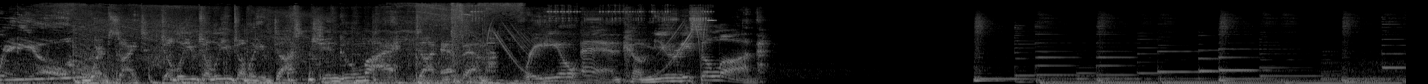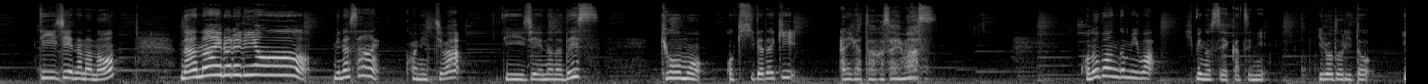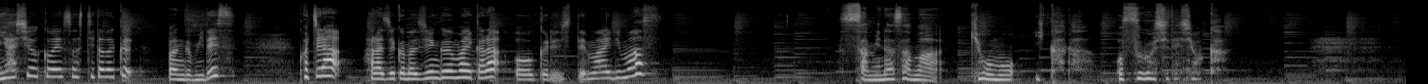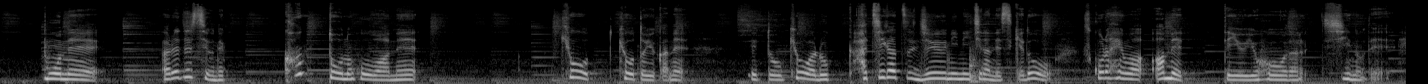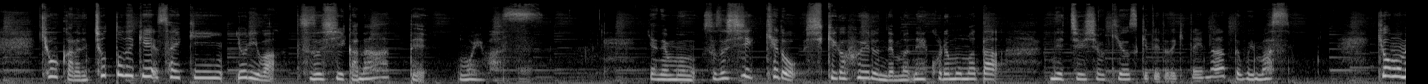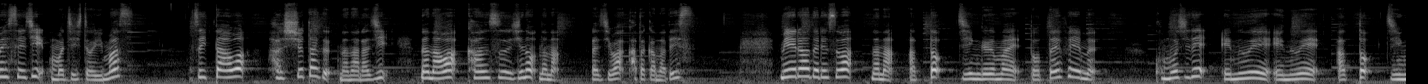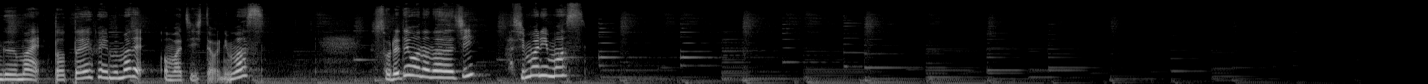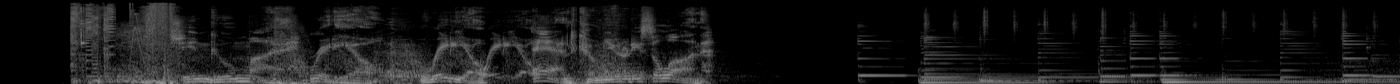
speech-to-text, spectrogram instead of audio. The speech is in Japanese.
Radio. Website www.jingumai.fm. Radio and Community Salon. 7の七色レディオ皆さんこんにちは DJ7 です今日もお聞きいただきありがとうございますこの番組は日々の生活に彩りと癒しを加えさせていただく番組です。こちら原宿の神宮前からお送りしてまいります。さあ皆様今日もいかがお過ごしでしょうか？もうねあれですよね。関東の方はね今日今日というかねえっと今日は6 8月12日なんですけどそこら辺は雨っていう予報らしいので今日からねちょっとだけ最近よりは涼しいかなって思います。いやでも涼しいけど湿気が増えるんで、まあね、これもまた熱中症気をつけていただきたいなって思います。今日もメッセージお待ちしております。ツイッターはハッシュタグ7ラジ。7は漢数字の7ラジはカタカナです。メールアドレスは7 at 神宮前 .fm 小文字で nana at 神宮前 .fm までお待ちしております。それでは七ラ始まります。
